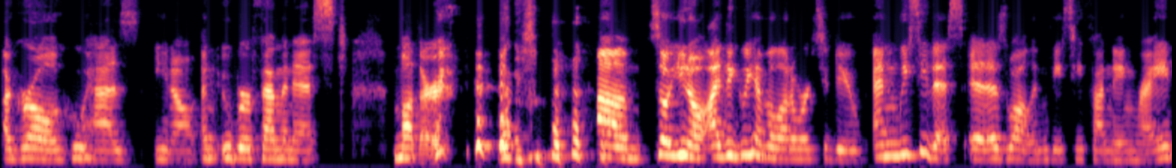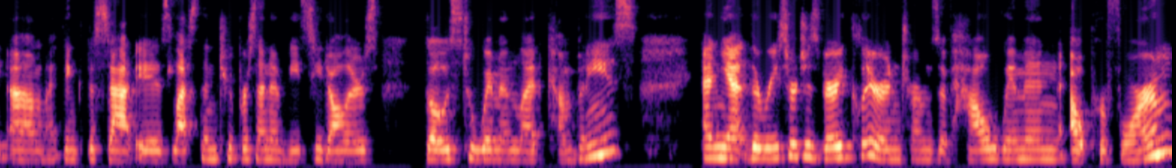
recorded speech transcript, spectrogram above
a girl who has, you know, an uber feminist mother. um, so, you know, I think we have a lot of work to do. And we see this as well in VC funding, right? Um, I think the stat is less than 2% of VC dollars goes to women led companies. And yet, the research is very clear in terms of how women outperform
